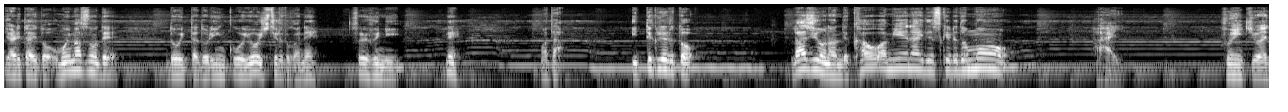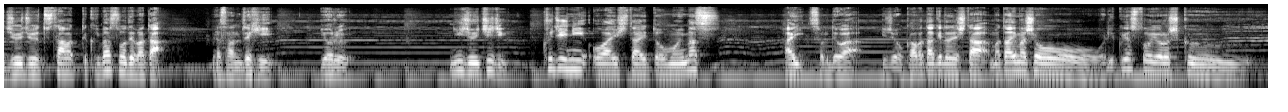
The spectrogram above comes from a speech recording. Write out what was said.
やりたいと思いますのでどういったドリンクを用意してるとかねそういうふうにねまた言ってくれるとラジオなんで顔は見えないですけれどもはい。雰囲気は重々伝わってきますのでまた皆さん是非夜21時9時にお会いしたいと思います。はいそれでは以上川端明でした。また会いましょう。リクエストよろしく。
